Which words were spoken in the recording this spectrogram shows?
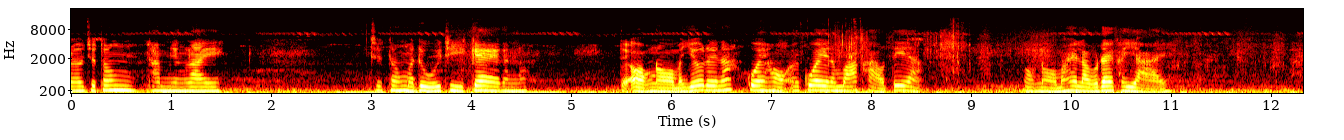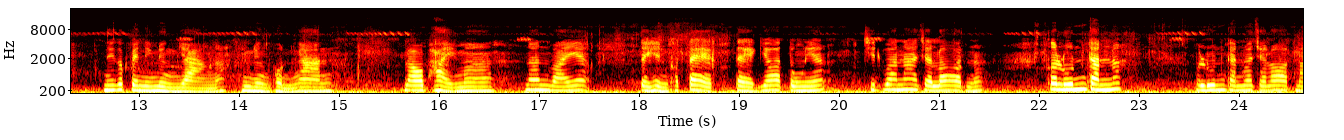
เราจะต้องทำอย่างไร จะต้องมาดูวิธีแก้กันเนาะแต่ออกหน่อมาเยอะเลยนะกล้วยหอกล้วยน้ำว้าขาวเตี้ยออกหน่อมาให้เราได้ขยาย นี่ก็เป็นอีกหนึ่งอย่างนะอีกหนึ่งผลงาน เราเอาไผ่มานั่นไว้อะแต่เห็นเขาแตกแตกยอดตรงเนี้ย คิดว่าน่าจะรอดเนาะก็ลุ้นกันเนาะ มาลุ้นกันว่าจะรอดไหม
